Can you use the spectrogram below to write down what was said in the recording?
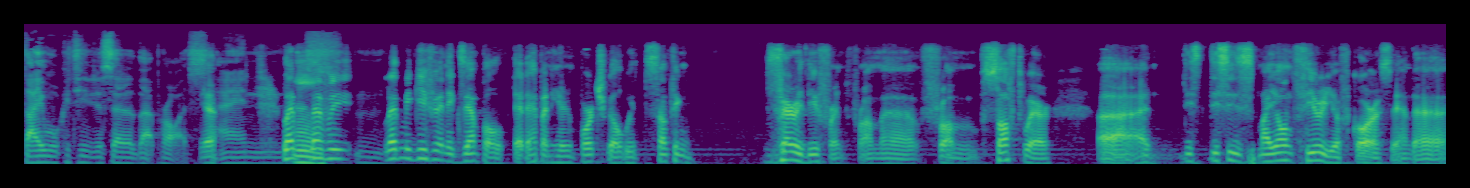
they will continue to set it at that price. Yeah. And Let, Mm. let me Mm. let me give you an example that happened here in Portugal with something very different from uh, from software. Uh, this this is my own theory, of course, and uh,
